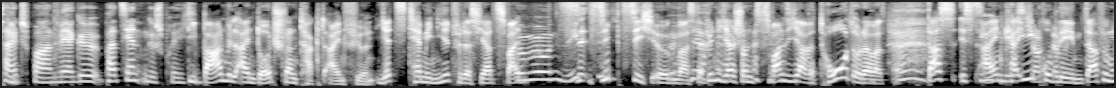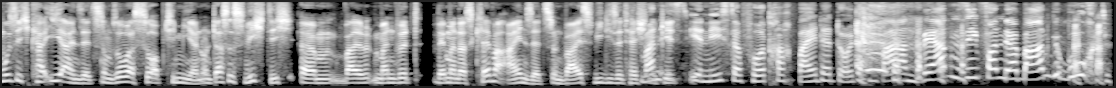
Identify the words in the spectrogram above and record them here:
Zeit sparen, mehr Ge Patientengespräche. Die Bahn will einen Deutschlandtakt einführen. Jetzt terminiert für das Jahr 2070 irgendwas. Da bin ich ja schon 20 Jahre tot oder was. Das ist ein KI-Problem. Dafür muss ich KI einsetzen, um sowas zu optimieren. Und das ist wichtig, ähm, weil man wird, wenn man das clever einsetzt und weiß, wie diese Technik Wann geht. Wann ist Ihr nächster Vortrag bei der Deutschen Bahn? Werden Sie von der Bahn gebucht?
